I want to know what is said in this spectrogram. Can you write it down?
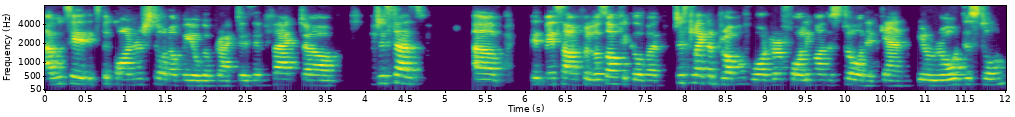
I would say, it's the cornerstone of a yoga practice. In fact, uh, just as uh, it may sound philosophical, but just like a drop of water falling on the stone, it can erode the stone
